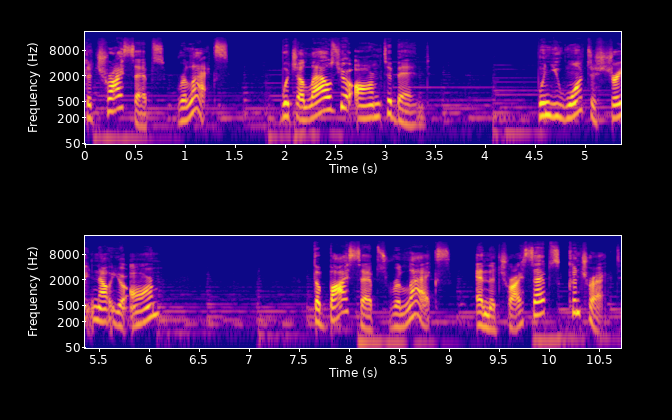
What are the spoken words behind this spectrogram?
the triceps relax, which allows your arm to bend. When you want to straighten out your arm, the biceps relax and the triceps contract.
